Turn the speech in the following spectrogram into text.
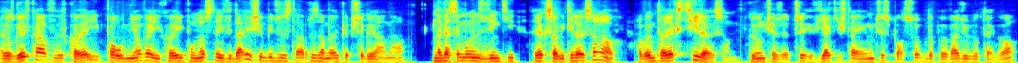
rozgrywka w Korei Południowej i Korei Północnej wydaje się być, że została przez Amerykę przegrana, nawiasem mówiąc dzięki Rexowi Tillersonowi albowiem to Rex Tillerson w gruncie rzeczy w jakiś tajemniczy sposób doprowadził do tego,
